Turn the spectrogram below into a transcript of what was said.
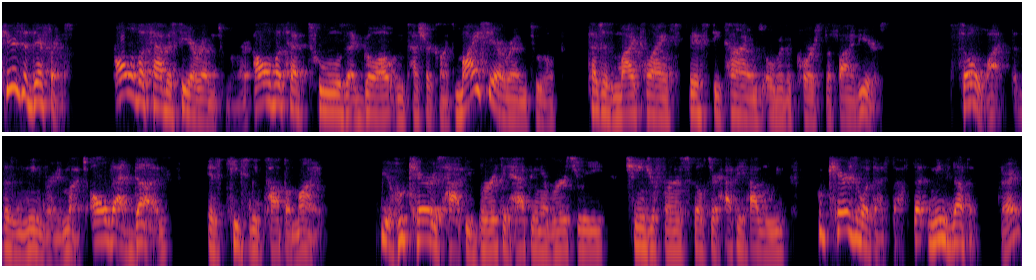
Here's the difference. All of us have a CRM tool, right? All of us have tools that go out and touch our clients. My CRM tool touches my clients 50 times over the course of the five years. So what? That doesn't mean very much. All that does is keeps me top of mind. You know, who cares? Happy birthday, happy anniversary, change your furnace filter, happy Halloween. Who cares about that stuff? That means nothing, right?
